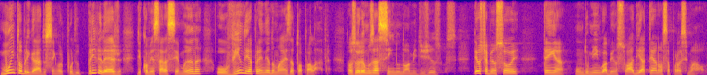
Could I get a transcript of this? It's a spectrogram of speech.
Muito obrigado, Senhor, por o privilégio de começar a semana ouvindo e aprendendo mais da tua palavra. Nós oramos assim no nome de Jesus. Deus te abençoe, tenha um domingo abençoado e até a nossa próxima aula.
